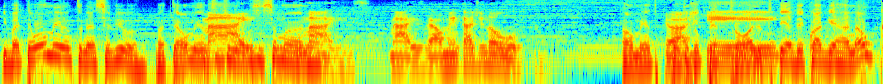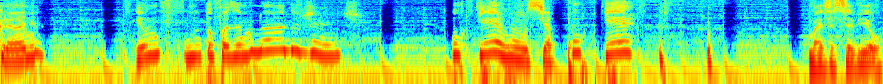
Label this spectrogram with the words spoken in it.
E vai ter um aumento, né? Você viu? Vai ter aumento de novo Mais, essa semana. mais, mais. Vai aumentar de novo. Aumento por Eu conta do que- petróleo, que tem a ver com a guerra na Ucrânia. E eu não, não tô fazendo nada, gente. Por que, Rússia? Por quê? Mas você viu?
